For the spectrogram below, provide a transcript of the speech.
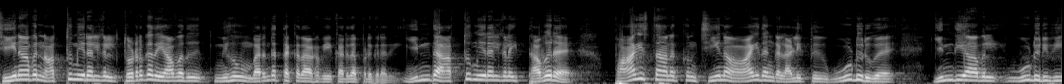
சீனாவின் அத்துமீறல்கள் தொடர்கதையாவது மிகவும் வருந்தத்தக்கதாகவே கருதப்படுகிறது. இந்த அத்துமீறல்களை தவிர பாகிஸ்தானுக்கும் சீனா ஆயுதங்கள் அளித்து ஊடுருவ இந்தியாவில் ஊடுருவி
